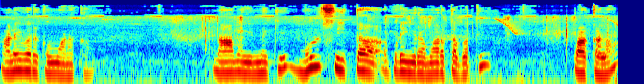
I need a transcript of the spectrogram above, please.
அனைவருக்கும் வணக்கம். நாம் இன்றைக்கி முள் சீத்தா அப்படிங்கிற மரத்தை பற்றி பார்க்கலாம்.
